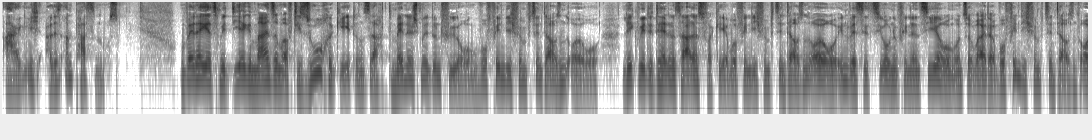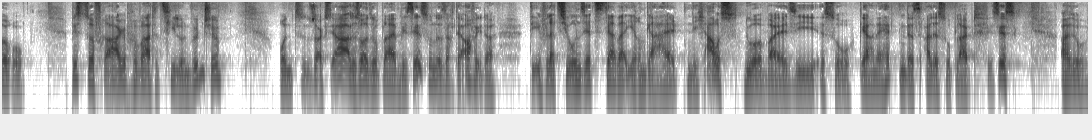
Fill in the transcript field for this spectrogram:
eigentlich alles anpassen muss. Und wenn er jetzt mit dir gemeinsam auf die Suche geht und sagt, Management und Führung, wo finde ich 15.000 Euro? Liquidität und Zahlungsverkehr, wo finde ich 15.000 Euro? Investitionen Finanzierung und so weiter, wo finde ich 15.000 Euro? Bis zur Frage private Ziele und Wünsche, und du sagst, ja, alles soll so bleiben, wie es ist. Und dann sagt er auch wieder, die Inflation setzt ja bei ihrem Gehalt nicht aus, nur weil sie es so gerne hätten, dass alles so bleibt, wie es ist. Also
